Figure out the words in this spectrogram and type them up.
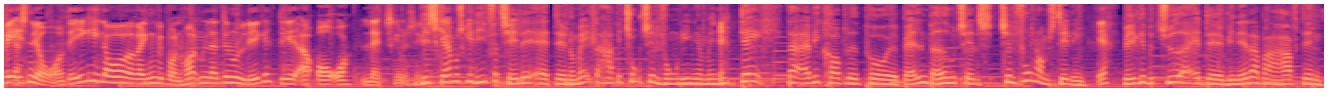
væsentligt over. Det er ikke helt over ringen ved Bornholm, men lad det nu ligge. Det er over Vi landsgennemsnittet. skal måske lige fortælle, at øh, normalt der har vi to telefonlinjer, men ja. i dag der er vi koblet på øh, Ballen Badehotels telefonomstilling. Ja. Hvilket betyder, at øh, vi netop har haft en,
